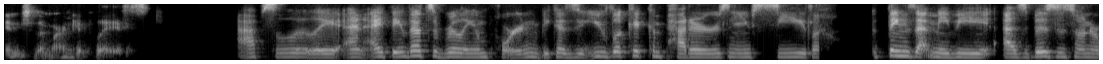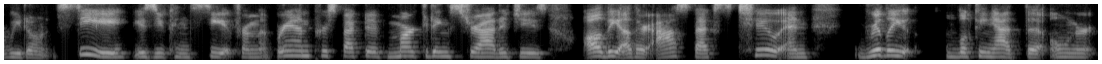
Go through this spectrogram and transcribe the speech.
into the marketplace Absolutely. And I think that's really important because you look at competitors and you see like, things that maybe as a business owner we don't see because you can see it from a brand perspective, marketing strategies, all the other aspects too. And really looking at the owner,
